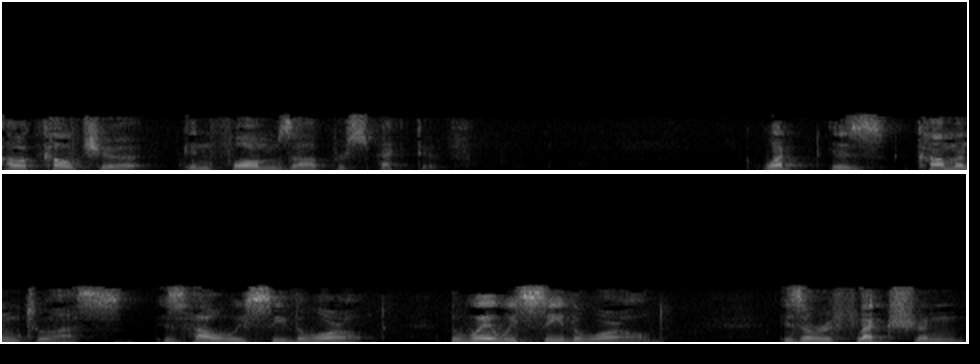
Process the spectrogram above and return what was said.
our culture informs our perspective. What is common to us is how we see the world. The way we see the world is a reflection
